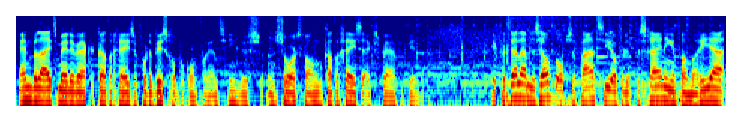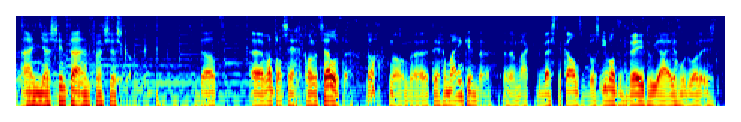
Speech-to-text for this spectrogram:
en beleidsmedewerker catechese voor de bisschoppenconferentie, dus een soort van catechese-expert voor kinderen. Ik vertel hem dezelfde observatie over de verschijningen van Maria aan Jacinta en Francesco. Dat uh, want dan zeg ik gewoon hetzelfde, toch? Dan uh, tegen mijn kinderen uh, maak ik de beste kans. Ik bedoel, als iemand het weet hoe je heilig moet worden, is het,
